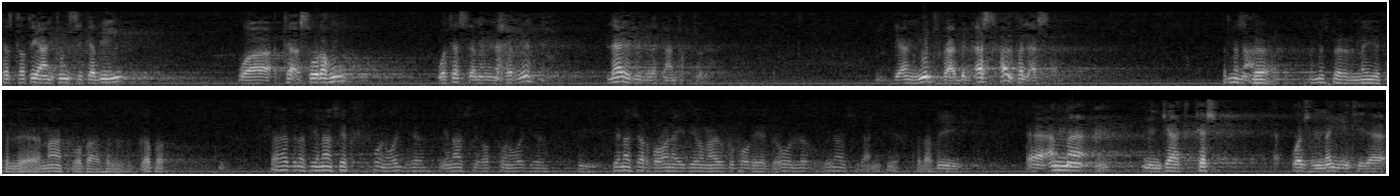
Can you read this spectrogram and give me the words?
تستطيع أن تمسك به وتأسره وتسلم من شره لا يجوز لك أن تقتله. لأنه يدفع بالأسهل فالأسهل. بالنسبة نعم. بالنسبة للميت اللي مات وضع في القبر شاهدنا في ناس يكشفون وجهه في ناس يغطون وجهه في ناس يرفعون أيديهم على القبور يدعون له وفي ناس يعني فيه اختلاف. إيه. آه، أما من جهة كشف وجه الميت إذا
